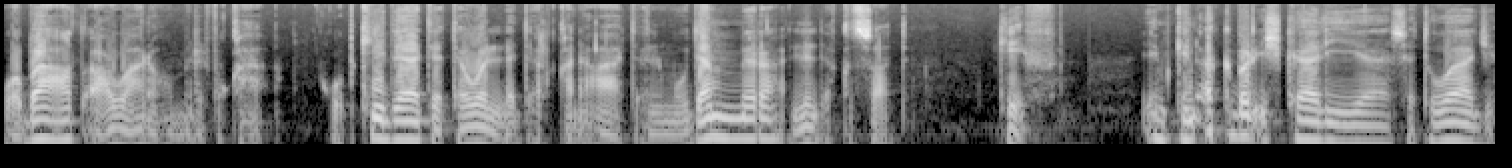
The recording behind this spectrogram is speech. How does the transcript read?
وبعض أعوانهم من الفقهاء. وبكذا تتولد القناعات المدمرة للاقتصاد. كيف؟ يمكن أكبر إشكالية ستواجه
